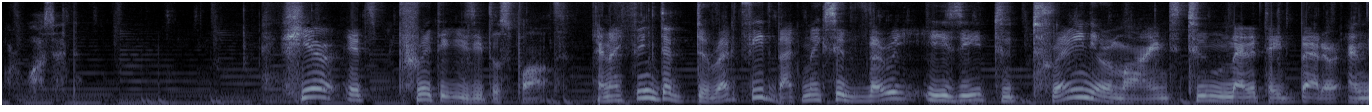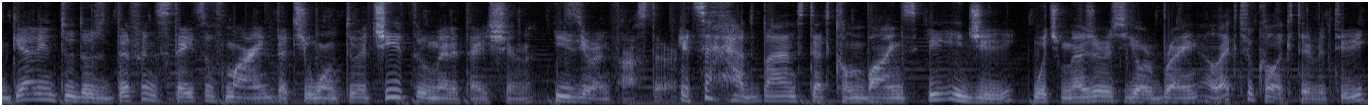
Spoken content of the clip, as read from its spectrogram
Or was it? Here it's pretty easy to spot. And I think that direct feedback makes it very easy to train your mind to meditate better and get into those different states of mind that you want to achieve through meditation easier and faster. It's a headband that combines EEG, which measures your brain electrical activity,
